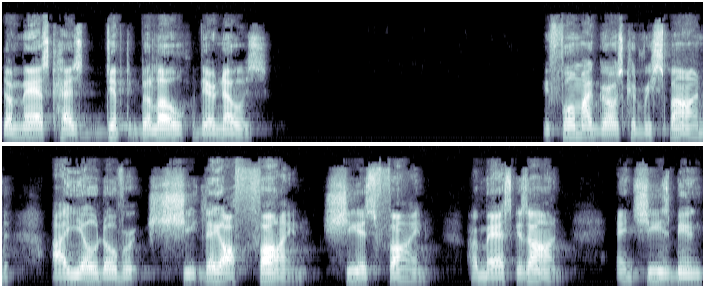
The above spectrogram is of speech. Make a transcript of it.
the mask has dipped below their nose. Before my girls could respond, I yelled over, she, They are fine. She is fine. Her mask is on. And she's being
